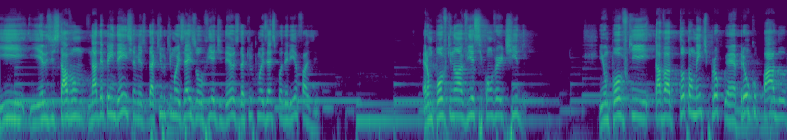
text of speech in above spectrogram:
E, e, eles estavam na dependência mesmo daquilo que Moisés ouvia de Deus, daquilo que Moisés poderia fazer. Era um povo que não havia se convertido e um povo que estava totalmente é, preocupado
